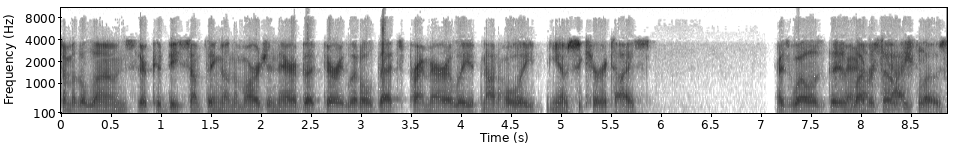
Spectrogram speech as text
some of the loans, there could be something on the margin there, but very little. That's primarily, if not wholly, you know, securitized, as well as the leveraged cash flows.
